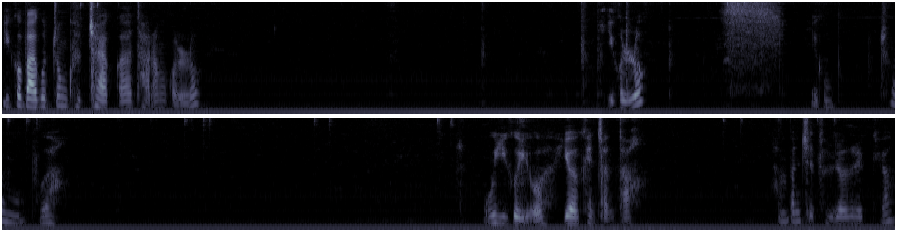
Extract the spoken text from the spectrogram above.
이거 말고 좀 교체할까요? 다른 걸로? 이걸로? 이거 좀 뭐야? 오 이거 이거 이거 괜찮다. 한 번씩 들려드릴게요.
